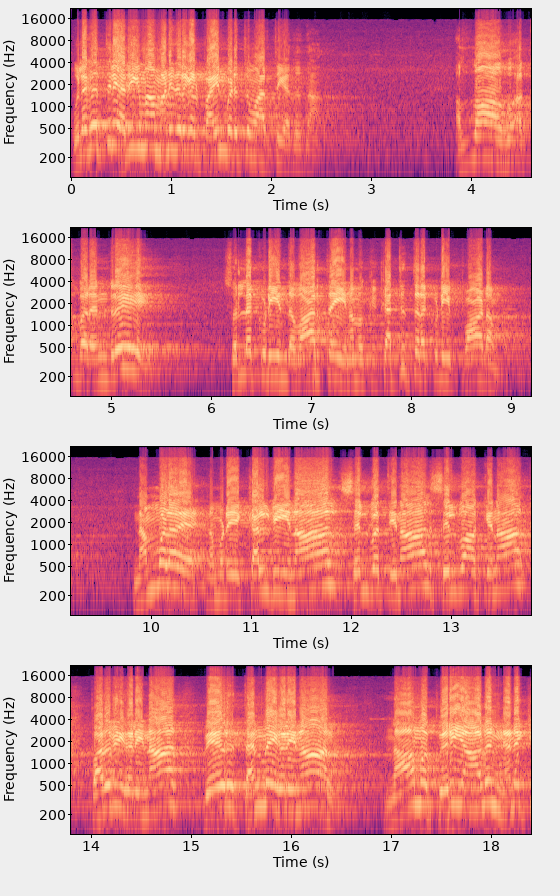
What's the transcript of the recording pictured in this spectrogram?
உலகத்திலே அதிகமாக மனிதர்கள் பயன்படுத்தும் வார்த்தை அதுதான். அல்லாஹு அக்பர் என்று சொல்லக்கூடிய இந்த வார்த்தை நமக்கு கற்றுத்தரக்கூடிய பாடம். நம்மளை நம்முடைய கல்வியினால் செல்வத்தினால் செல்வாக்கினால் பதவிகளினால் வேறு தன்மைகளினால் நாம பெரிய ஆளுன்னு நினைக்க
